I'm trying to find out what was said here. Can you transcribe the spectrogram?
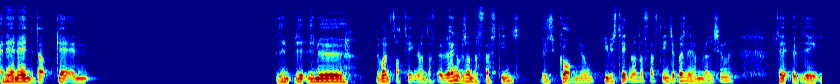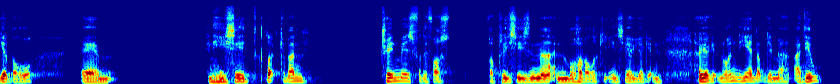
and then ended up getting the, the, the new the one for taking under. I think it was under 15s was Gordon Young. He was taking under 15s. It wasn't him releasing me. It was the, it was the year below. Um, and he said, look, come in, train me for the first, for pre-season that, and we'll have a look at you and see how you're getting, how you're getting on. He ended up giving me a, a deal.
